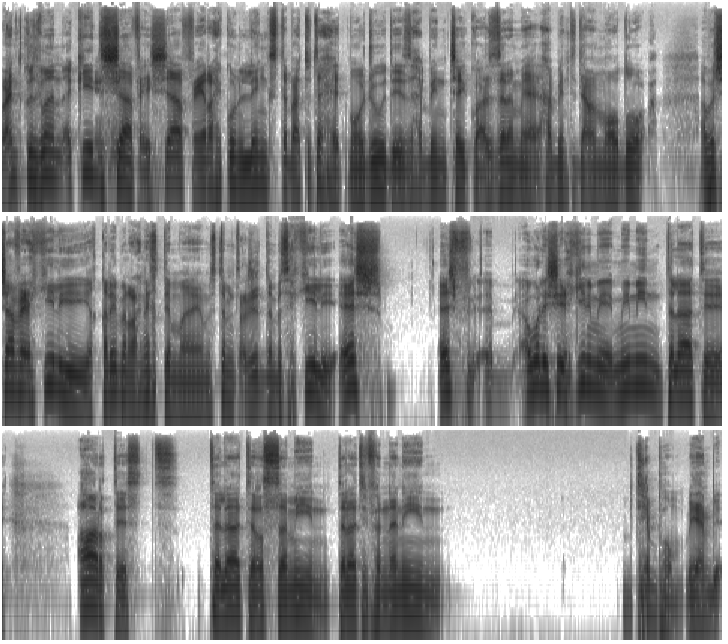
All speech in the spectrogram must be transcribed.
وعندكم كمان أكيد الشافعي الشافعي راح يكون ال links تبعته تحت موجودة إذا حابين تشيكوا على الزلمة حابين تدعموا الموضوع أبو الشافعي احكي لي قريبا راح نختم مستمتع جدا بس احكي لي إيش إيش في أول شيء احكي لي مين مين ثلاثة artist ثلاثة رسامين ثلاثة فنانين بتحبهم؟ يعني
